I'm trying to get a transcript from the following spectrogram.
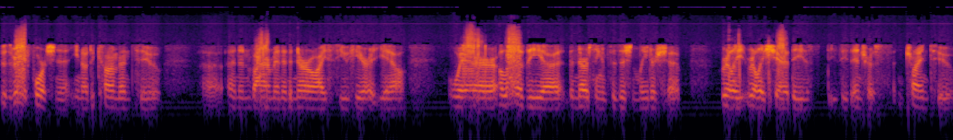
it was very fortunate, you know, to come into uh, an environment in the neuro ICU here at Yale, where a lot of the uh, the nursing and physician leadership really really shared these these interests and trying to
